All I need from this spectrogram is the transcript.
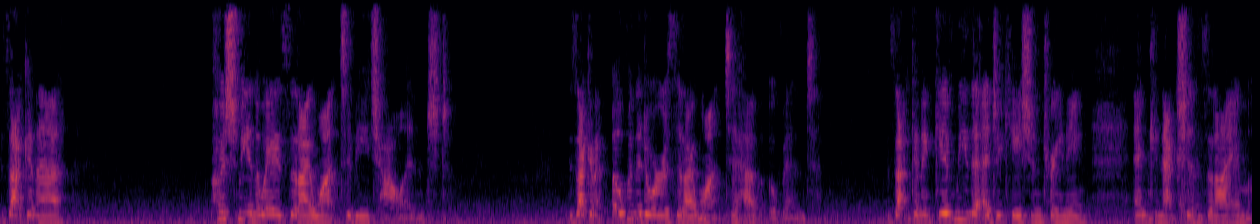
Is that going to push me in the ways that I want to be challenged? Is that going to open the doors that I want to have opened? Is that going to give me the education, training, and connections that I am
